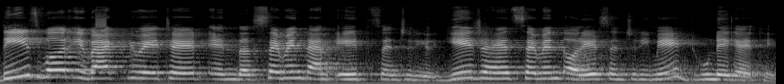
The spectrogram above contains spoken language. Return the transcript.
These were evacuated in the seventh and eighth century ये जो है सेवेंथ और एट्थ सेंचुरी में ढूंढे गए थे.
